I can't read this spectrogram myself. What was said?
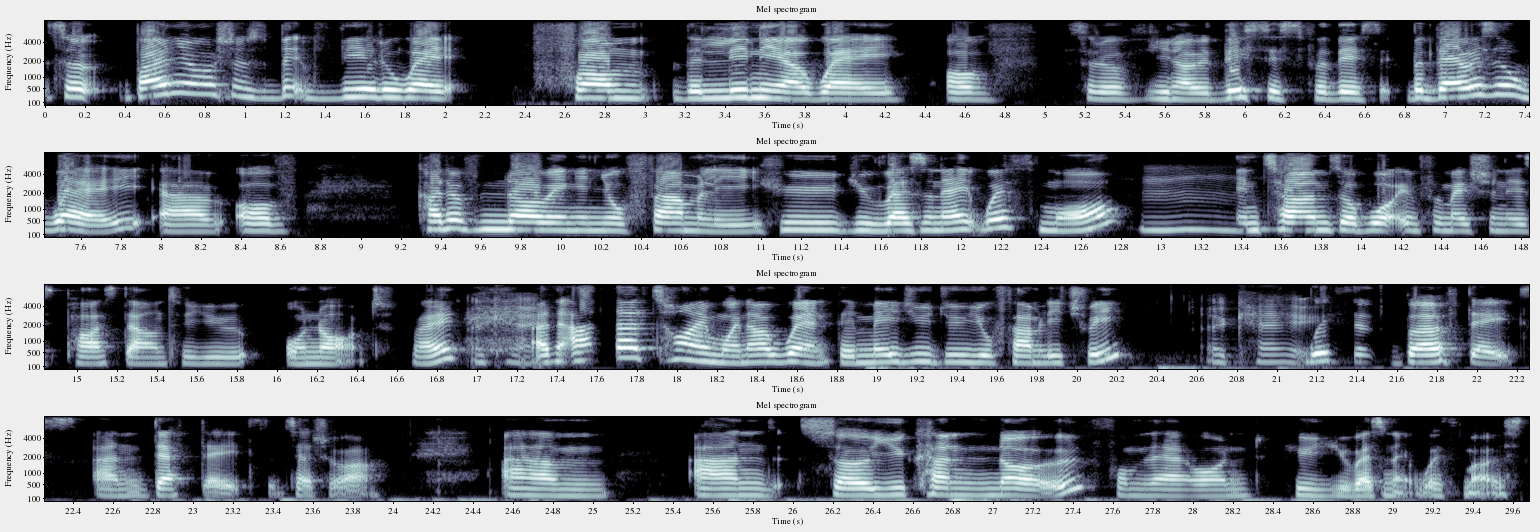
so bioneuroemotion is a bit veered away from the linear way of sort of you know this is for this, but there is a way uh, of kind of knowing in your family who you resonate with more Mm, in terms of what information is passed down to you or not, right? okay. And at that time when I went, they made you do your family tree okay. with the birth dates and death dates, etc. Um, and so you can know from there on who you resonate with most.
